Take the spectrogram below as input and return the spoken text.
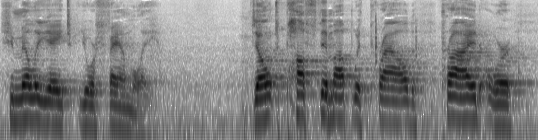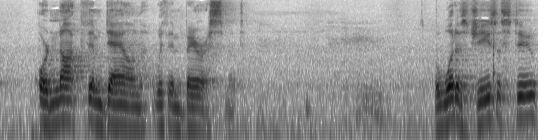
humiliate your family. Don't puff them up with proud pride or, or knock them down with embarrassment. But what does Jesus do?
